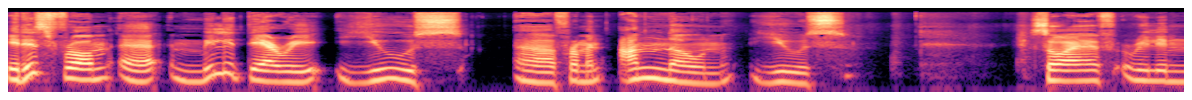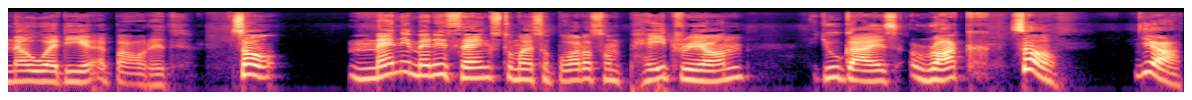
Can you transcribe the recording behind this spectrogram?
It is from a military use, uh, from an unknown use. So I have really no idea about it. So many, many thanks to my supporters on Patreon. You guys rock. So yeah,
